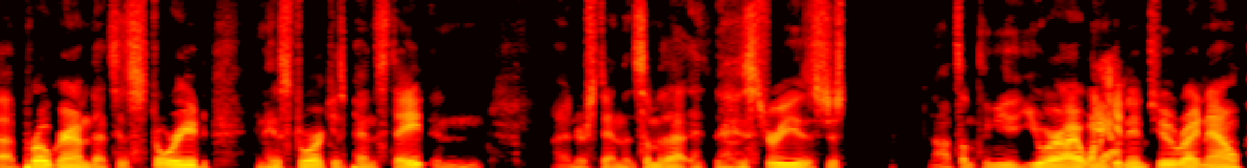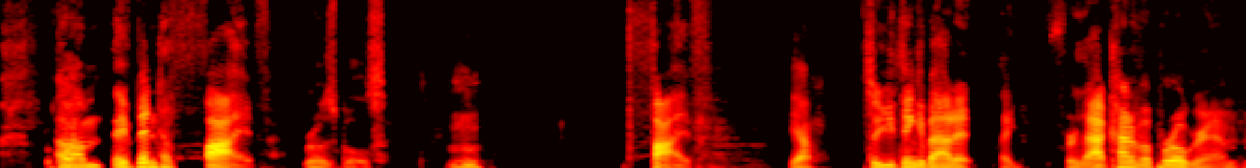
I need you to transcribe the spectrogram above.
a program that's as storied and historic as Penn State. And I understand that some of that history is just not something you, you or I want to yeah. get into right now. Um, they've been to five Rose Bowls. Mm-hmm. Five. Yeah. So you think about it, like for that kind of a program,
